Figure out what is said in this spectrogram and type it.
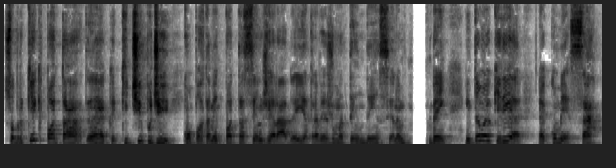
sobre o que, que pode estar, tá, né, que tipo de comportamento pode estar tá sendo gerado aí através de uma tendência. Né? Bem, então eu queria é, começar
